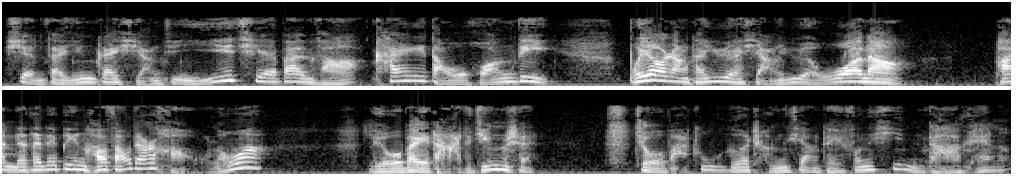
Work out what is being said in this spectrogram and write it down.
现在应该想尽一切办法开导皇帝，不要让他越想越窝囊，盼着他那病好早点好了啊！刘备打的精神。就把诸葛丞相这封信打开了，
